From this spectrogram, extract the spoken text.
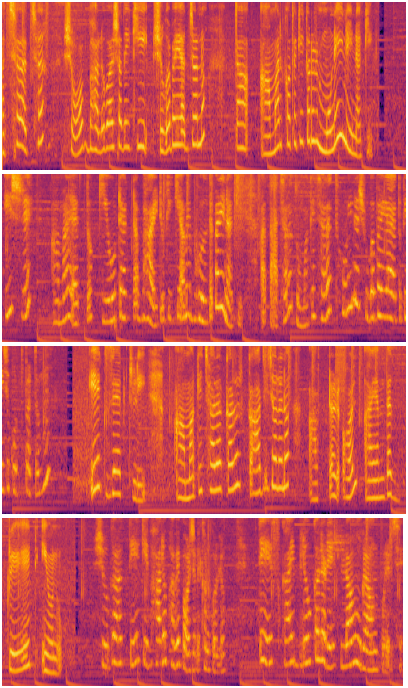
আচ্ছা আচ্ছা সব ভালোবাসা দেখি সুগা ভাইয়ার জন্য? তা আমার কথা কি কারোর মনেই নেই নাকি? ইস আমার এত কিউট একটা ভাইটুকে কি আমি ভুলতে পারি নাকি? আর তাছাড়া তোমাকে ছাড়া থোড়ি না সুগা ভাইয়া এত কিছু করতে পারতাম? এক্স্যাক্টলি আমাকে ছাড়া কারোর কাজই চলে না। After all I am the great Yuno Suga তেকে ভালোভাবে পর্যবেক্ষণ করল। তে স্কাই ব্লু কালারের লং গ্রাউন্ড পরেছে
